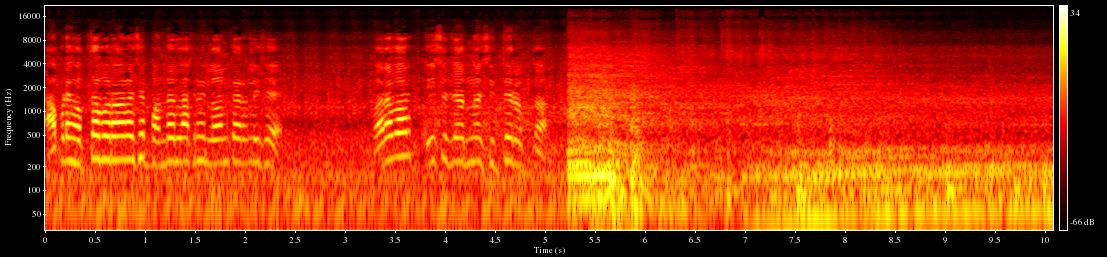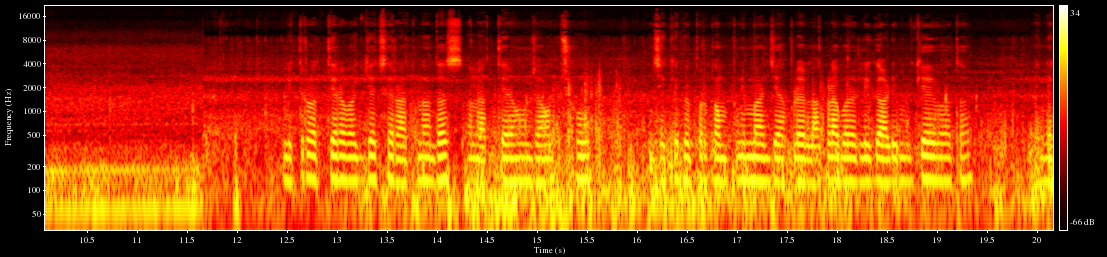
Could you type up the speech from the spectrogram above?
આપણે હપ્તા ભરવાના છે પંદર લાખની લોન કરેલી છે. બરાબર? ત્રીસ હજારના સિત્તેર હપ્તા. મિત્રો, અત્યારે વાગ્યા છે રાતના દસ અને અત્યારે હું જાઉં છું જે કે પેપર કંપનીમાં જે આપણે લાકડા ભરેલી ગાડી મૂકી આવ્યા હતા. એને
